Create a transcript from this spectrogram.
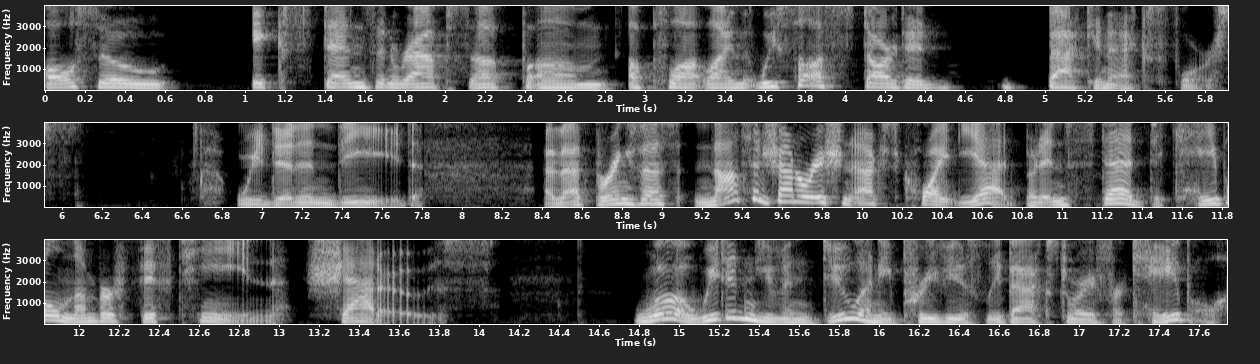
also extends and wraps up um, a plot line that we saw started back in X Force. We did indeed. And that brings us not to Generation X quite yet, but instead to cable number 15 Shadows. Whoa, we didn't even do any previously backstory for Cable.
